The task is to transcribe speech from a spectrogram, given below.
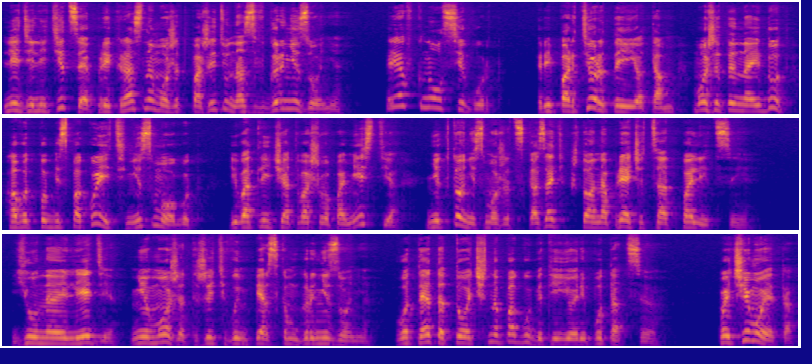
леди Летиция прекрасно может пожить у нас в гарнизоне. Рявкнул Сигурд. Репортеры-то ее там, может, и найдут, а вот побеспокоить не смогут. И в отличие от вашего поместья, никто не сможет сказать, что она прячется от полиции. Юная леди не может жить в имперском гарнизоне. Вот это точно погубит ее репутацию. Почему это?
